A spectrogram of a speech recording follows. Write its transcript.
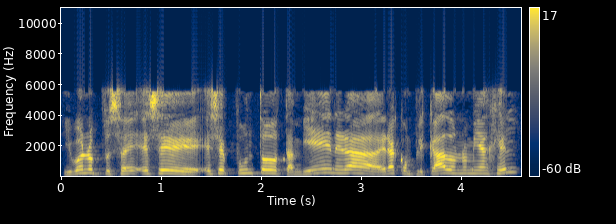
Y bueno, pues eh, ese, ese punto también era, era complicado, ¿no, mi ángel?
